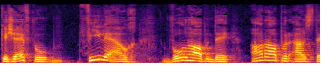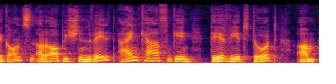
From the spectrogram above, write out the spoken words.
Geschäft, wo viele auch wohlhabende Araber aus der ganzen arabischen Welt einkaufen gehen. Der wird dort am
